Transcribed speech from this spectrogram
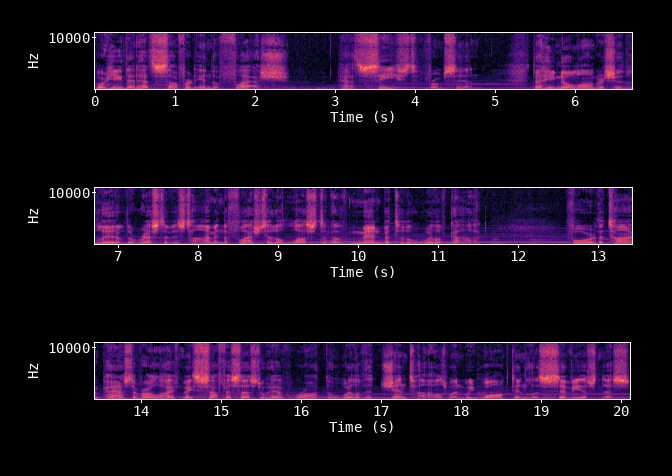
For he that hath suffered in the flesh hath ceased from sin, that he no longer should live the rest of his time in the flesh to the lust of men, but to the will of God. For the time past of our life may suffice us to have wrought the will of the Gentiles when we walked in lasciviousness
